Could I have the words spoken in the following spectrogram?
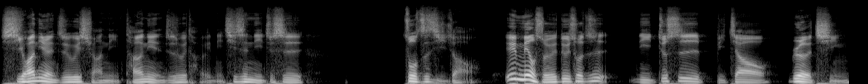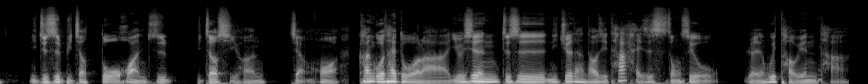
喜欢你的人就会喜欢你，讨厌你的人就是会讨厌你。其实你就是做自己就好，因为没有所谓对错，就是你就是比较热情，你就是比较多话，你就是比较喜欢讲话。看过太多啦，有些人就是你觉得很讨喜，他还是始终是有人会讨厌他。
